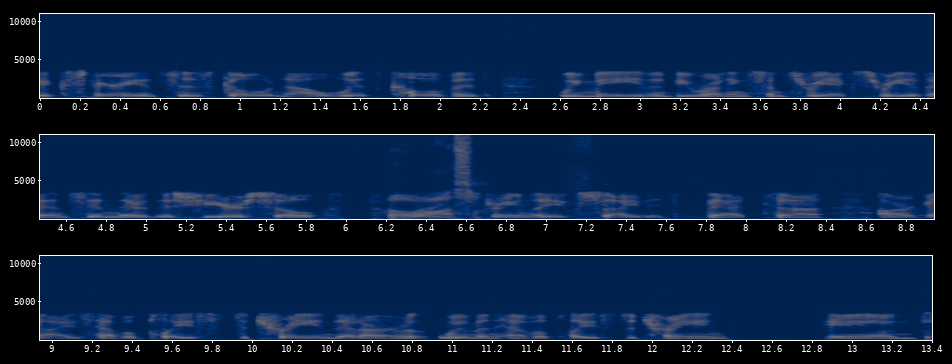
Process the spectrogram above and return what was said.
experiences go now with COVID, we may even be running some 3x3 events in there this year. So oh, we're awesome. extremely excited that uh, our guys have a place to train, that our women have a place to train. And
